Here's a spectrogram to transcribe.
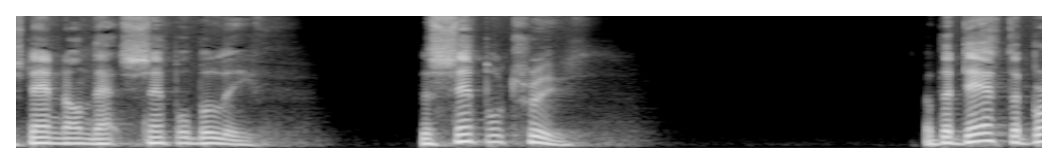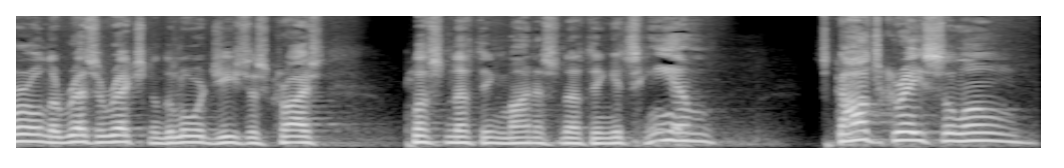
to stand on that simple belief, the simple truth of the death, the burial, and the resurrection of the Lord Jesus Christ plus nothing, minus nothing. It's Him. It's God's grace alone.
